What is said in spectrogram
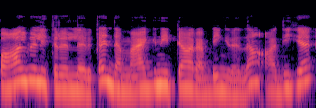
பால்வழி திரளில் இருக்க இந்த மேக்னிட்டார் அப்படிங்கிறது தான் அதிக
